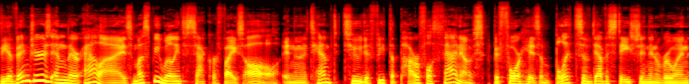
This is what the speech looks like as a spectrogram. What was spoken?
The Avengers and their allies must be willing to sacrifice all in an attempt to defeat the powerful Thanos before his blitz of devastation and ruin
